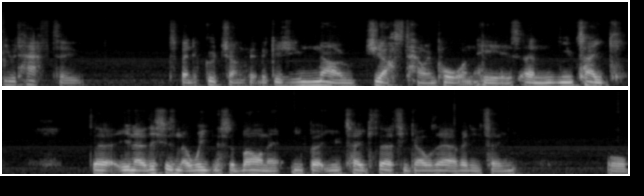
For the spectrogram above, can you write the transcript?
you would have to spend a good chunk of it because you know just how important he is, and you take that you know this isn't a weakness of Barnet, but you take 30 goals out of any team, or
